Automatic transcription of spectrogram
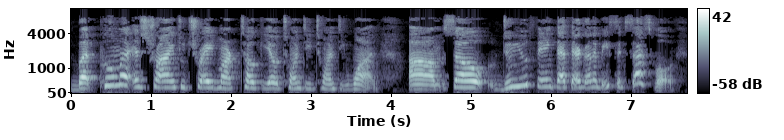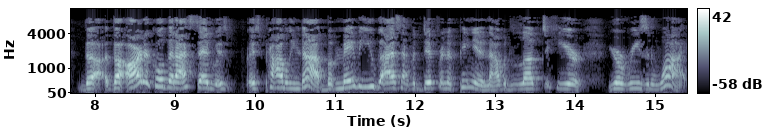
But Puma is trying to trademark Tokyo 2021. Um, so do you think that they're going to be successful? The the article that I said was is probably not, but maybe you guys have a different opinion and I would love to hear your reason why.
